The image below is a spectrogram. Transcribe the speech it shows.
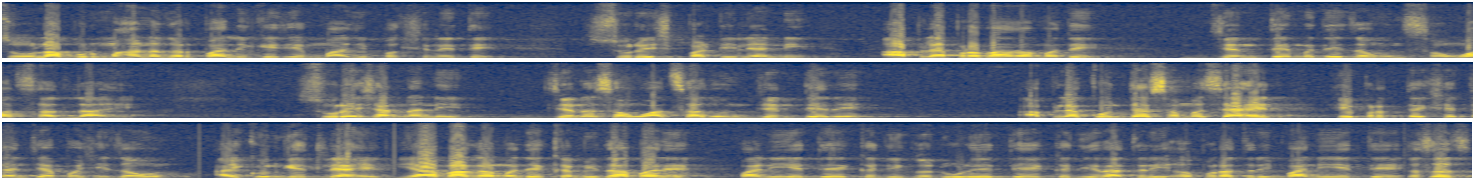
सोलापूर महानगरपालिकेचे माजी पक्षनेते सुरेश पाटील यांनी आपल्या प्रभागामध्ये जनतेमध्ये जाऊन संवाद साधला आहे. सुरेश अण्णांनी जनसंवाद साधून जनतेने आपल्या कोणत्या समस्या आहेत हे प्रत्यक्ष त्यांच्यापाशी जाऊन ऐकून घेतले आहेत. या भागामध्ये कमी दाबाने पाणी येते कधी गडूळ येते कधी रात्री अपरात्री पाणी येते. तसंच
